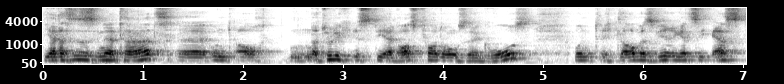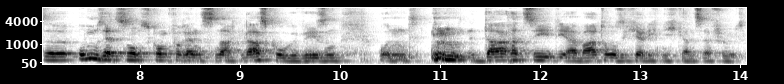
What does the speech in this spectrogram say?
Ja, das ist es in der Tat. Äh, und auch natürlich ist die Herausforderung sehr groß. Und ich glaube, es wäre jetzt die erste Umsetzungskonferenz nach Glasgow gewesen. Und da hat sie die Erwartungen sicherlich nicht ganz erfüllt.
